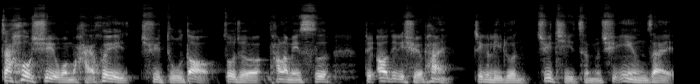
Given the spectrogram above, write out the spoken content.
在后续我们还会去读到作者帕拉梅斯对奥地利学派这个理论具体怎么去应用在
